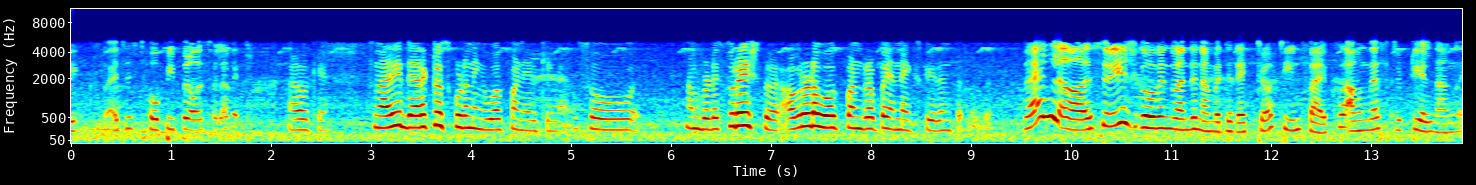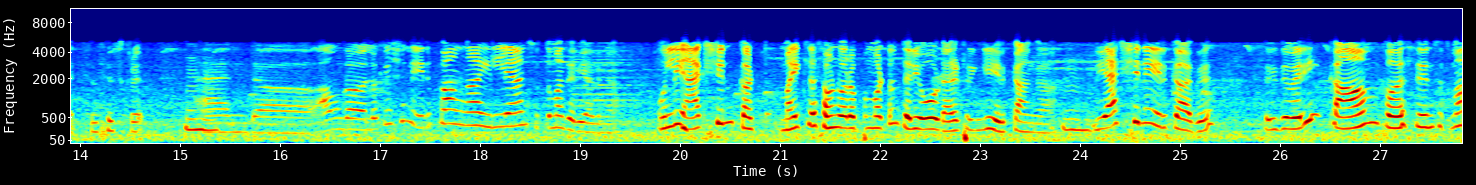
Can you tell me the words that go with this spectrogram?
Think I just hope people also love it okay so நிறைய டேரக்டர்ஸ் கூட நீங்கள் ஒர்க் பண்ணியிருக்கீங்க. ஸோ நம்மளோட சுரேஷ் சார் அவரோட ஒர்க் பண்ணுறப்ப என்ன எக்ஸ்பீரியன்ஸ் இருந்தது? வெல் சுரேஷ் கோவிந்த் வந்து நம்ம டிரெக்டர் டீம் ஃபைவ்க்கு அவங்க தான் ஸ்கிரிப்ட் எழுதினாங்க. இட்ஸ் ஸ்கிரிப்ட். அண்ட் அவங்க லொகேஷன்ல இருப்பாங்க இல்லையான்னு சுத்தமா தெரியாதுங்க. ஒன்லி ஆக்ஷன் கட் மைக்ல சவுண்ட் வரப்ப மட்டும் தெரியும். ஓ டைரக்டர் இங்கே இருக்காங்க. ரியாக்ஷனே இருக்காது. ஸோ இது வெரி காம் பர்சன் சுத்தமா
